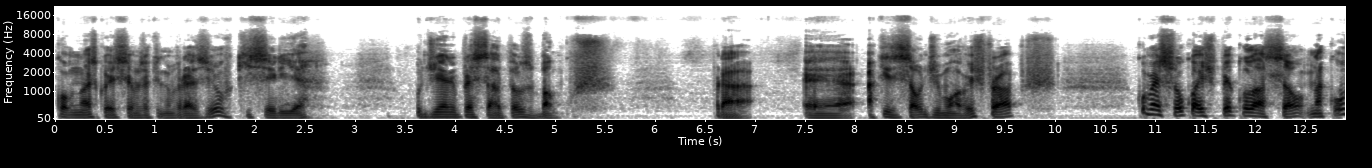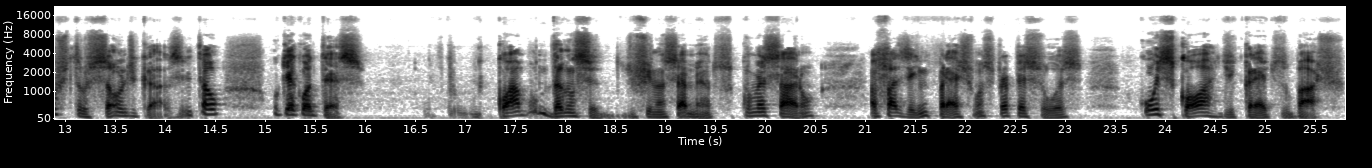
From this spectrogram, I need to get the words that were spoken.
como nós conhecemos aqui no Brasil, que seria o dinheiro emprestado pelos bancos para é, aquisição de imóveis próprios, começou com a especulação na construção de casas. Então, o que acontece? Com a abundância de financiamentos, começaram a fazer empréstimos para pessoas com score de crédito baixo,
